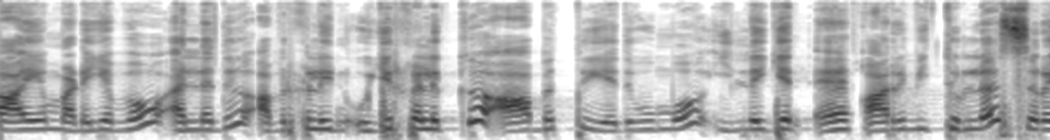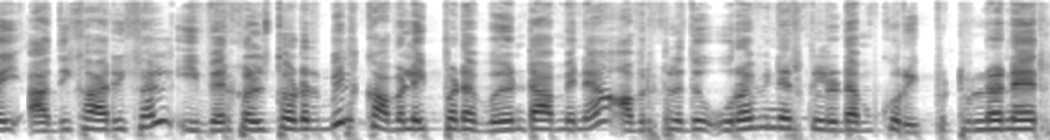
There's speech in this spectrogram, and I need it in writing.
காயமடையவோ அல்லது அவர்களின் உயிர்களுக்கு ஆபத்து எதுவுமோ இல்லை என அறிவித்துள்ள சிறை அதிகாரிகள் இவர்கள் தொடர்பில் கவலைப்பட வேண்டாம் என அவர்களது உறவினர்களிடம் குறிப்பிட்டுள்ளனர்.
